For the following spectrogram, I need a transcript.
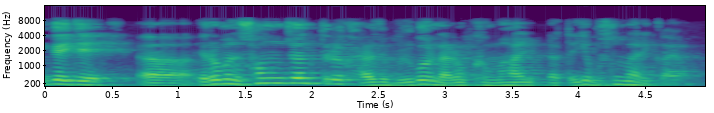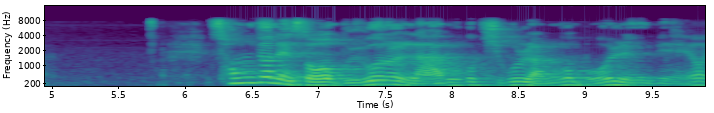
그러니까 이제 어, 여러분 성전들을 가려서 물건을 나누고 금하였다. 이게 무슨 말일까요? 성전에서 물건을 나누고 기구를 나누는 건 뭘 의미해요?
